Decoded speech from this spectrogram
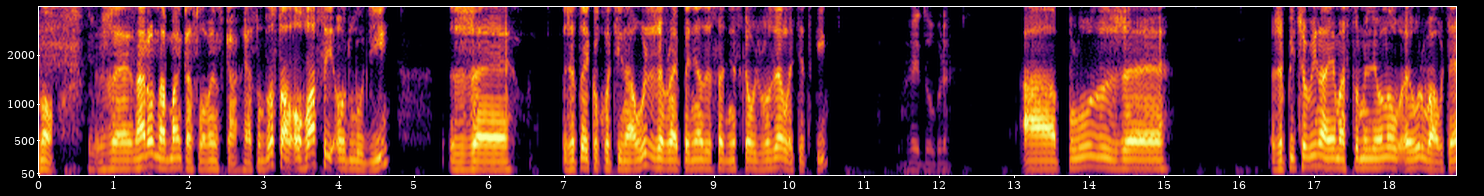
No, že Národná banka Slovenska. Ja som dostal ohlasy od ľudí, že, že to je kokotina už, že vraj peniaze sa dneska už vozia letecky. Hej, dobre. A plus, že, že pičovina je mať 100 miliónov eur v aute.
